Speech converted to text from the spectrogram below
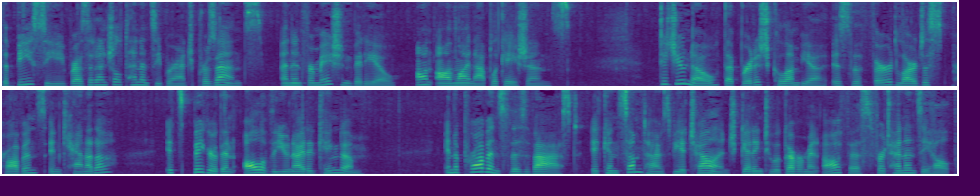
The BC Residential Tenancy Branch presents an information video on online applications. Did you know that British Columbia is the third largest province in Canada? It's bigger than all of the United Kingdom. In a province this vast, it can sometimes be a challenge getting to a government office for tenancy help.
